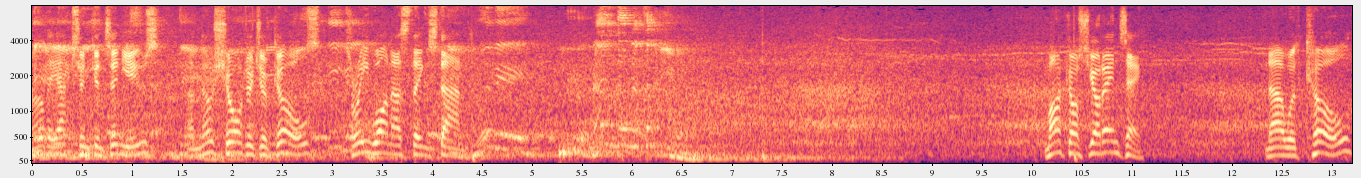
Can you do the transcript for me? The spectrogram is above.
Well, the action continues. And no shortage of goals. 3-1 as things stand. Marcos Llorente. Now with Cole.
